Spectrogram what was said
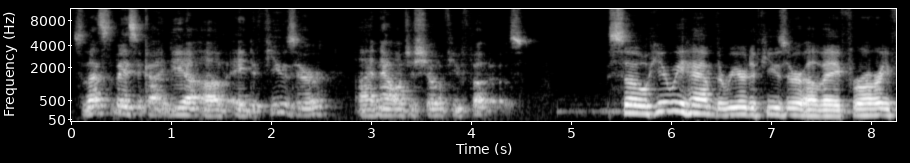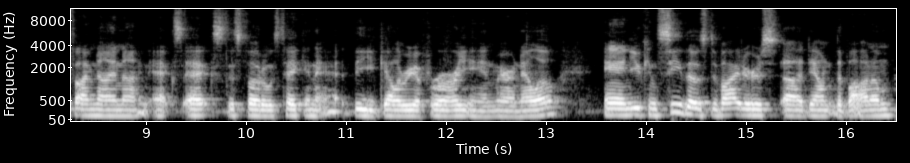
So that's the basic idea of a diffuser Uh, now I'll just show a few photos. So here we have the rear diffuser of a Ferrari 599XX. This photo was taken at the Galleria Ferrari in Maranello. And you can see those dividers uh, down at the bottom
